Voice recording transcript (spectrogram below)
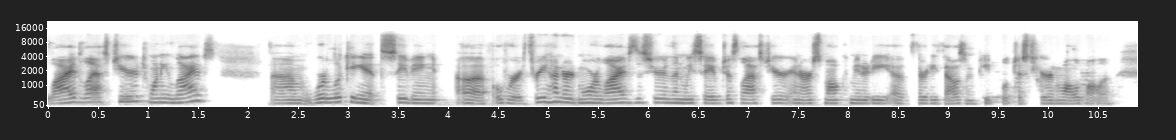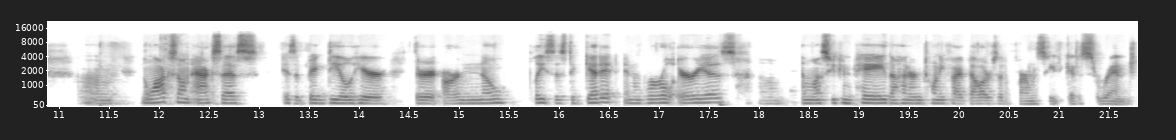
lives last year, 20 lives. Um, we're looking at saving uh, over 300 more lives this year than we saved just last year in our small community of 30,000 people just here in Walla Walla. Um, naloxone access is a big deal here. There are no places to get it in rural areas um, unless you can pay the $125 at a pharmacy to get a syringe.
